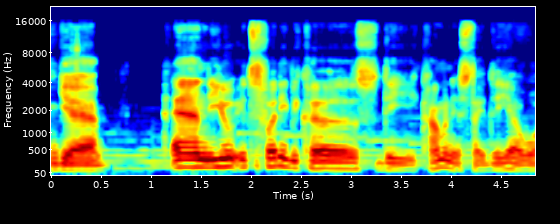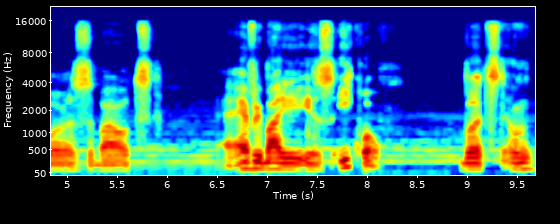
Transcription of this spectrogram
yeah. And you, it's funny because the communist idea was about everybody is equal, but on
